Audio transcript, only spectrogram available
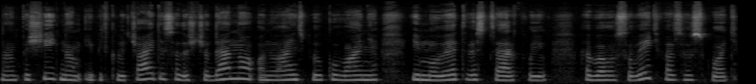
напишіть нам і підключайтеся до щоденного онлайн спілкування і молитви з церквою. Хай благословить вас Господь!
